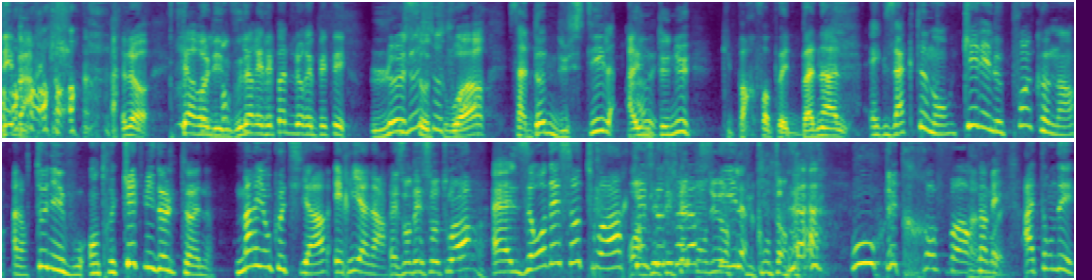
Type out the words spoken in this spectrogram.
Je débarque. Alors, Caroline, vous n'arrêtez pas de le répéter. Le, Le sautoir, sautoir. ça donne du style à une tenue qui parfois peut être banale. Exactement. Quel est le point commun? Alors tenez-vous entre Kate Middleton, Marion Cotillard et Rihanna. Elles ont des sautoirs? Elles ont des sautoirs, Oh, quel que soit leur dur, je suis content. T'es trop fort. Ah, non mais ouais. attendez,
